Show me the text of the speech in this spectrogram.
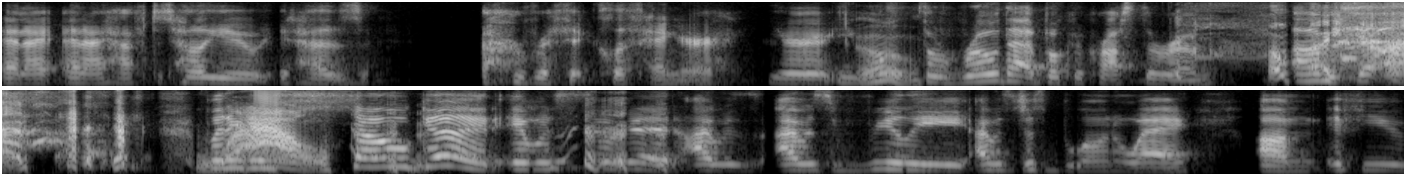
and i and i have to tell you it has horrific cliffhanger you're you oh. throw that book across the room oh my um, god but wow. it is so good. It was so good. I was I was really I was just blown away. Um, if you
